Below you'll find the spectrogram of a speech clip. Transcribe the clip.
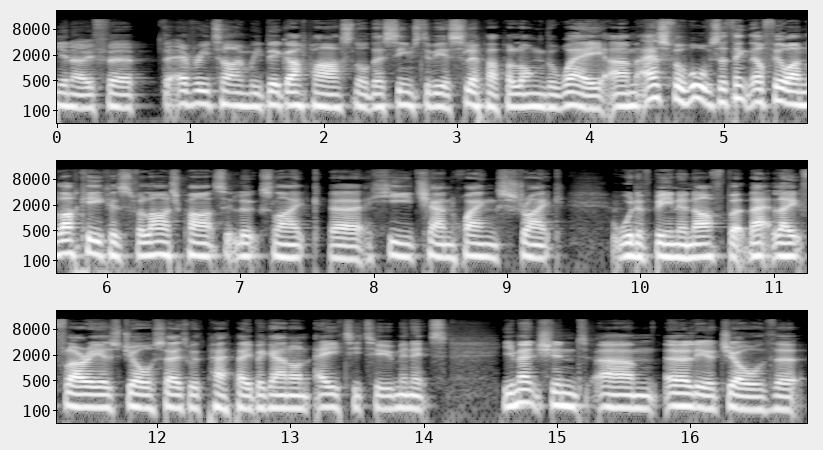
you know, for, for every time we big up Arsenal, there seems to be a slip up along the way. Um, as for Wolves, I think they'll feel unlucky because for large parts it looks like uh, Hee Chan Hwang's strike would have been enough, but that late flurry, as Joel says, with Pepe began on 82 minutes. You mentioned um, earlier, Joel, that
